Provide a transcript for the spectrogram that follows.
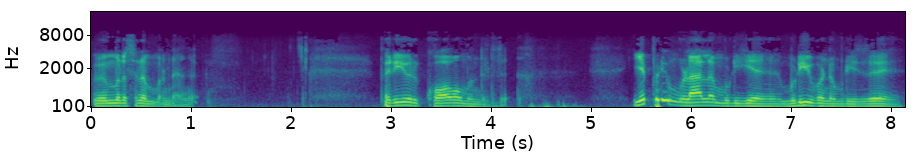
விமர்சனம் பண்ணாங்க. பெரிய ஒரு கோபம் வந்துடுது. எப்படி உங்களால் முடிய முடிவு பண்ண முடியுது?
